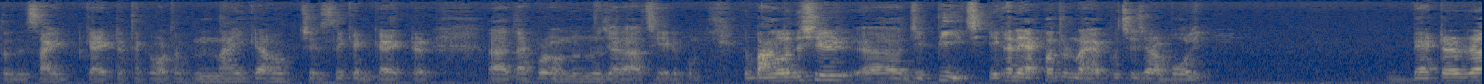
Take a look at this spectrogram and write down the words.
তাদের সাইড ক্যারেক্টার থাকে, অর্থাৎ নায়িকা হচ্ছে সেকেন্ড ক্যারেক্টার তারপর অন্যান্য যারা আছে এরকম। তো বাংলাদেশের যে পিচ এখানে একমাত্র নায়ক হচ্ছে যারা বোলিং ব্যাটাররা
